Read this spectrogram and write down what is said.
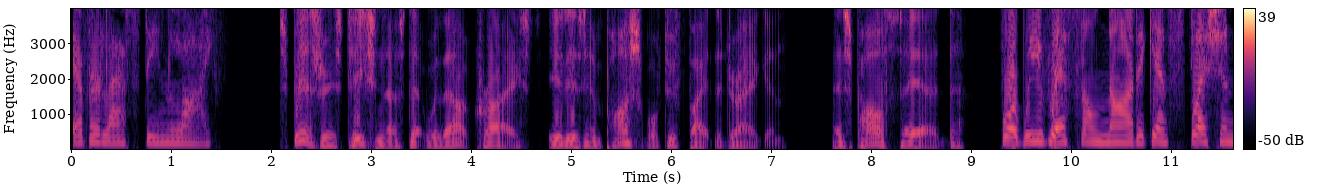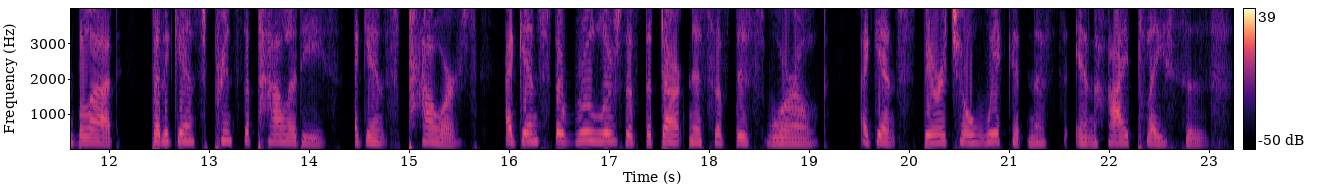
everlasting life. Spenser is teaching us that without Christ it is impossible to fight the dragon. As Paul said, For we wrestle not against flesh and blood, but against principalities, against powers, against the rulers of the darkness of this world, against spiritual wickedness in high places.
